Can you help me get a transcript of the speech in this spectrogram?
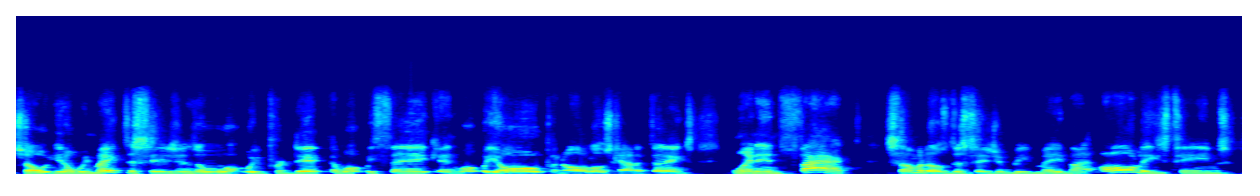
so, you know, we make decisions on what we predict and what we think and what we hope and all those kind of things. When in fact, some of those decisions be made by all these teams.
